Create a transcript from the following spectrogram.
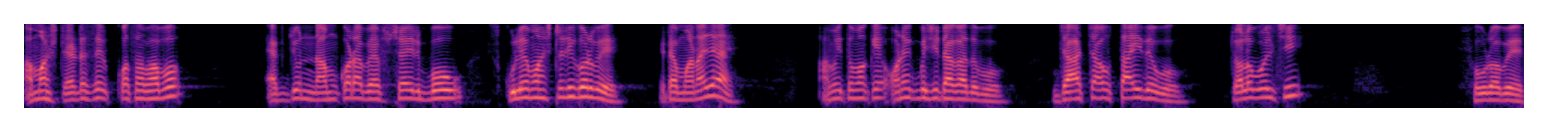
আমার স্ট্যাটাসের কথা ভাবো। একজন নামকরা ব্যবসায়ীর বউ স্কুলে মাস্টারি করবে, এটা মানা যায়? আমি তোমাকে অনেক বেশি টাকা দেবো। যা চাও তাই দেবো। চলো বলছি। সৌরভের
